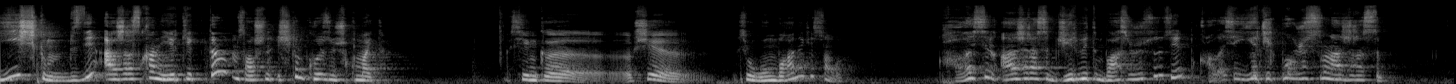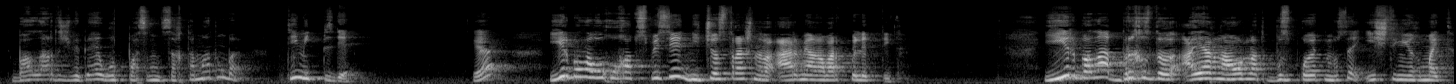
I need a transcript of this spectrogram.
Ешкім бізде ажырасқан еркекті мысалы үшін ешкім көзін шұқымайды. Сенікі вообще сен оңбаған екенсің ғой. Қалай сен ажырасып жер бетін басып жүрсің сен қалай сен еркек болып жүрсің ажырасып? Балаларды жіберіп әй отбасыңды сақтамадың ба? Демейді бізде. Иә? Ер бала оқуға түспесе ничего страшного армияға барып келеді дейді. Ер бала бір қызды аяғын ауырлатып бұзып қоятын болса ештеңе қылмайды.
